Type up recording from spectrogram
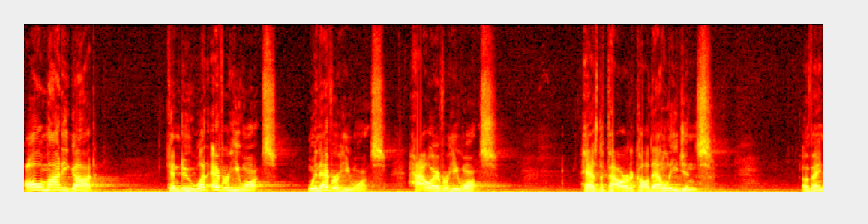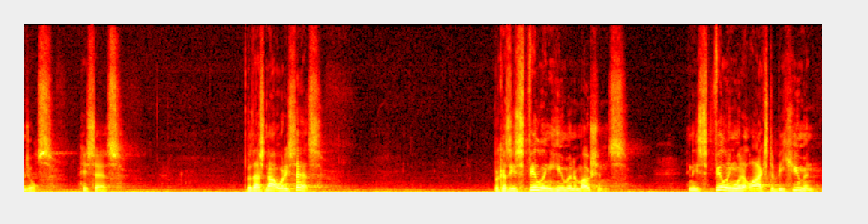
Almighty God, can do whatever He wants, whenever He wants, however He wants. Has the power to call down legions of angels, He says. But that's not what He says. Because He's feeling human emotions, and He's feeling what it likes to be human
